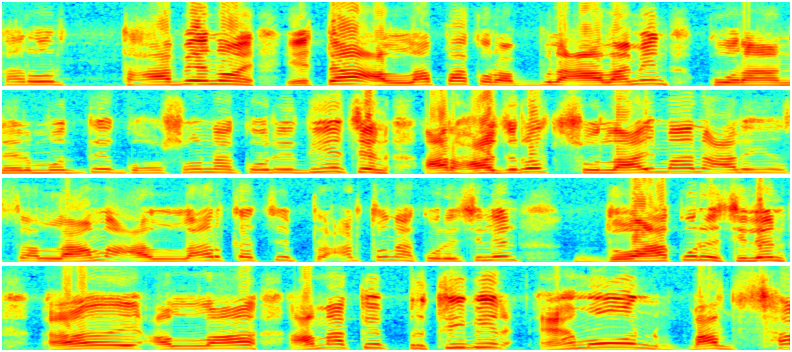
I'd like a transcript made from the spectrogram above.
কারোর তাবে নয়। এটা আল্লাহ পাক রব্বুল আলামিন কোরআনের মধ্যে ঘোষণা করে দিয়েছেন। আর হজরত সুলাইমান আলহিসাল্লাম আল্লাহর কাছে প্রার্থনা করেছিলেন, দোয়া করেছিলেন আল্লাহ, আমাকে পৃথিবীর এমন বাদশা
